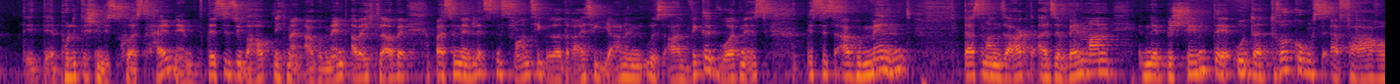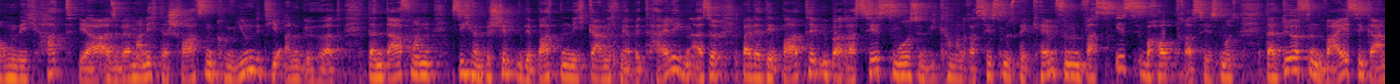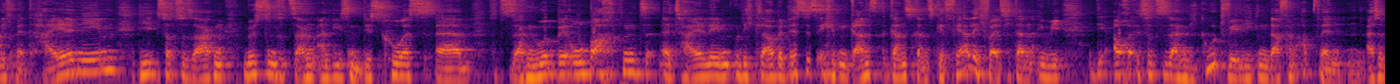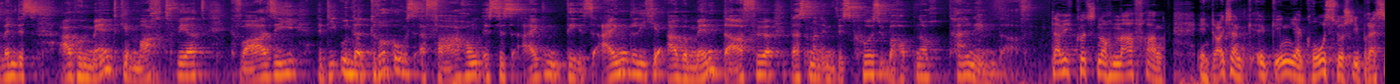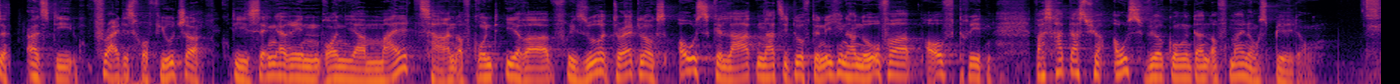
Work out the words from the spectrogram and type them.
politischen Diskurs teilnimmt. Das ist überhaupt nicht mein Argument, aber ich glaube, was in den letzten 20 oder 30 Jahren in den USA entwickelt worden ist, ist das Argument, dass man sagt, also wenn man eine bestimmte Unterdrückungserfahrung nicht hat, ja, also wenn man nicht der schwarzen Community angehört, dann darf man sich an bestimmten Debatten nicht gar nicht mehr beteiligen. Also bei der Debatte über Rassismus und wie kann man Rassismus bekämpfen und was ist überhaupt Rassismus, da dürfen Weiße gar nicht mehr teilnehmen. Die sozusagen müssen sozusagen an diesem Diskurs äh, sozusagen nur beobachtend äh, teilnehmen. Und ich glaube, das ist eben ganz, ganz, ganz gefährlich, weil sich dann irgendwie die auch sozusagen sozusagen die Gutwilligen davon abwenden. Also wenn das Argument gemacht wird, quasi die Unterdrückungserfahrung ist das, eigentliche Argument dafür, dass man im Diskurs überhaupt noch teilnehmen darf. Darf ich kurz noch nachfragen? In Deutschland ging ja groß durch die Presse, als die Fridays for Future die Sängerin Ronja Malzahn aufgrund ihrer Frisur Dreadlocks ausgeladen hat. Sie durfte nicht in Hannover auftreten. Was hat das für Auswirkungen dann auf Meinungsbildung?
